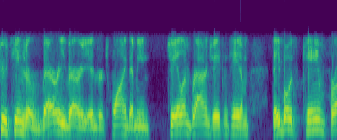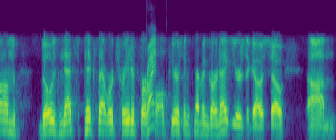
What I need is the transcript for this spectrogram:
two teams are very, very intertwined. I mean, Jaylen Brown and Jayson Tatum, they both came from those Nets picks that were traded for right. Paul Pierce and Kevin Garnett years ago. So um,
